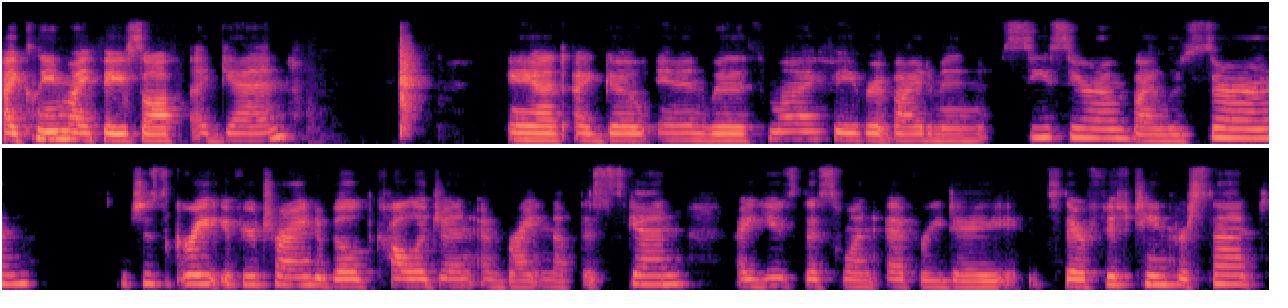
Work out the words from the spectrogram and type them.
I clean my face off again and I go in with my favorite vitamin C serum by Lucerne, which is great if you're trying to build collagen and brighten up the skin. I use this one every day. It's their 15%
